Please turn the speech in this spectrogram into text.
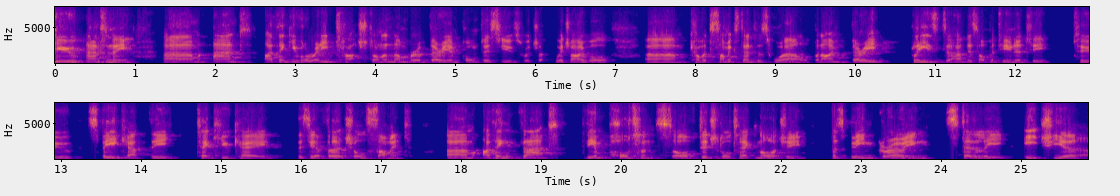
you, Anthony. Um, and I think you've already touched on a number of very important issues, which which I will um, cover to some extent as well. But I'm very pleased to have this opportunity to speak at the techUK this year virtual summit. Um, I think that the importance of digital technology has been growing steadily each year.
